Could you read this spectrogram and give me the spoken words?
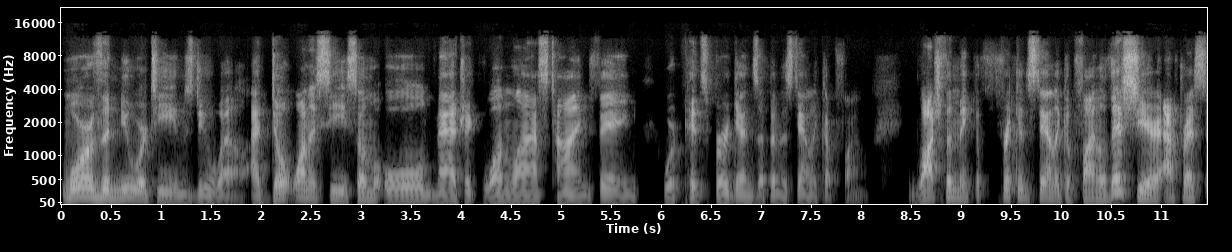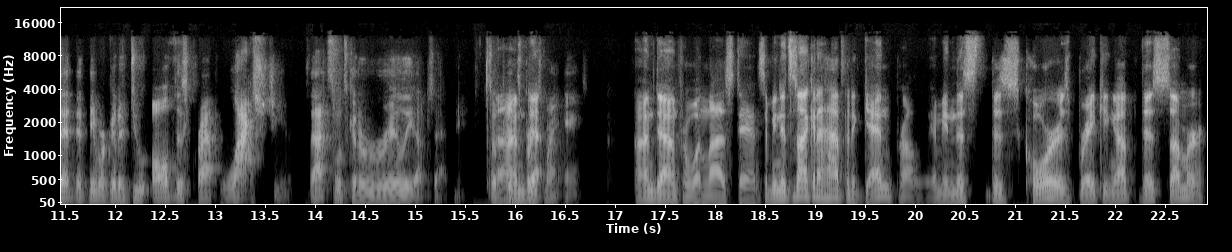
more of the newer teams do well. I don't want to see some old magic one last time thing where Pittsburgh ends up in the Stanley Cup final. Watch them make the freaking Stanley Cup final this year after I said that they were going to do all this crap last year. That's what's going to really upset me. So I'm Pittsburgh's da- my answer. I'm down for one last dance. I mean, it's not going to happen again, probably. I mean, this this core is breaking up this summer.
